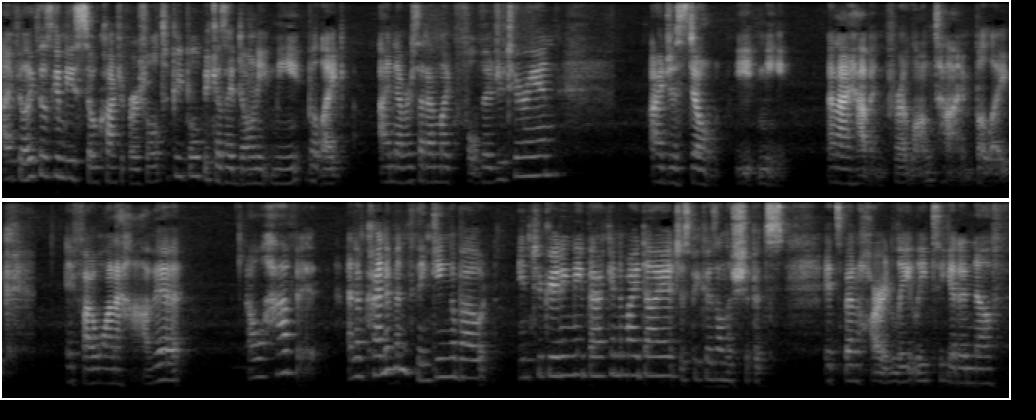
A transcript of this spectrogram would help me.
I feel like this is gonna be so controversial to people because I don't eat meat, but like I never said I'm like full vegetarian. I just don't eat meat and I haven't for a long time, but like if I want to have it, I will have it. And I've kind of been thinking about integrating meat back into my diet just because on the ship it's it's been hard lately to get enough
